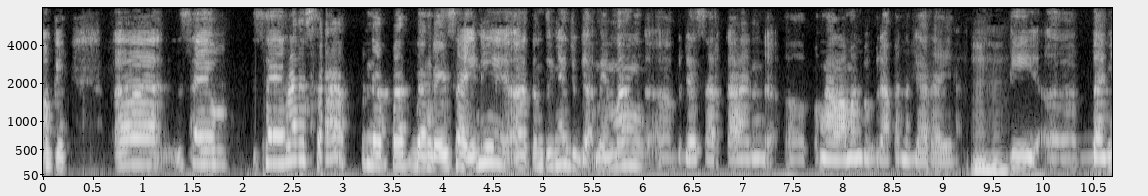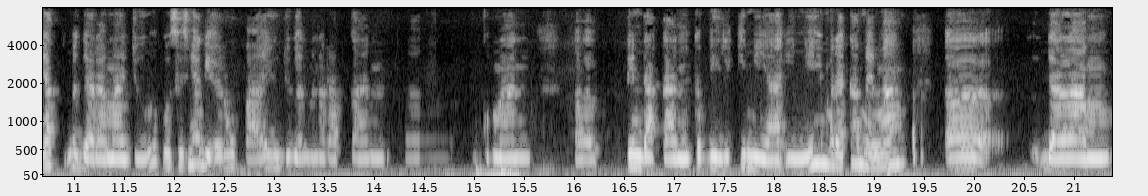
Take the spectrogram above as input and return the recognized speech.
Oke, okay. uh, saya saya rasa pendapat Bang Reza ini uh, tentunya juga memang uh, berdasarkan uh, pengalaman beberapa negara ya. Mm-hmm. Di uh, banyak negara maju, khususnya di Eropa yang juga menerapkan uh, hukuman uh, tindakan kebiri kimia ini, mereka memang uh, dalam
